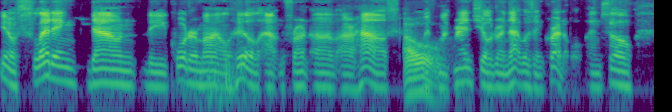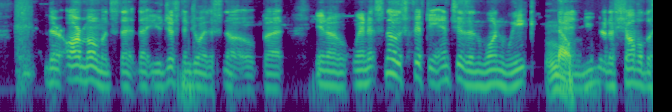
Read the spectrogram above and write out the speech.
you know, sledding down the quarter mile hill out in front of our house with Oh, my grandchildren that was incredible and so there are moments that that you just enjoy the snow but you know when it snows 50 inches in one week no. and you got to shovel the,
